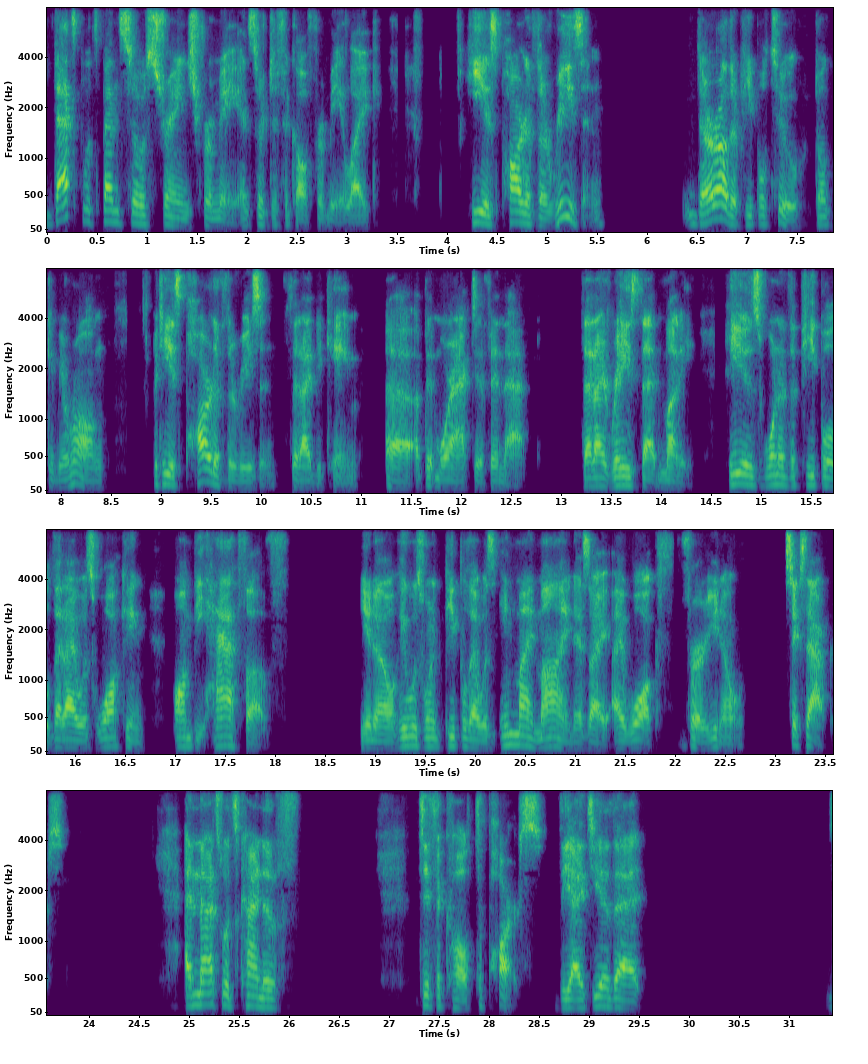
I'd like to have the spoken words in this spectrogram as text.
that's what's been so strange for me and so difficult for me. Like he is part of the reason. There are other people too. Don't get me wrong, but he is part of the reason that I became uh, a bit more active in that. That I raised that money. He is one of the people that I was walking on behalf of. You know, he was one of the people that was in my mind as I, I walked for, you know, six hours. And that's what's kind of difficult to parse. The idea that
